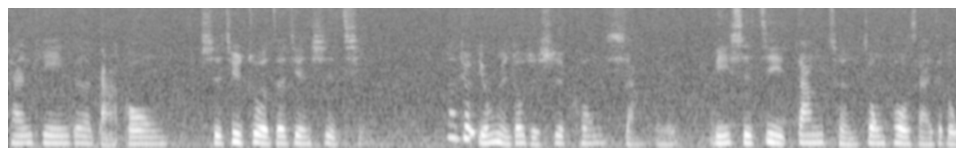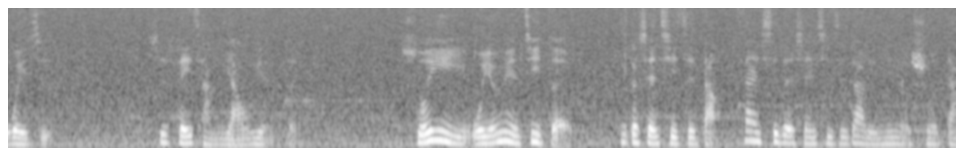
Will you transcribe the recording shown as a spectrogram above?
餐厅真的打工，实际做这件事情，那就永远都只是空想而已，离实际当成中破塞这个位置是非常遥远的。所以我永远记得那个神奇之道，赛斯的神奇之道里面有说到，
